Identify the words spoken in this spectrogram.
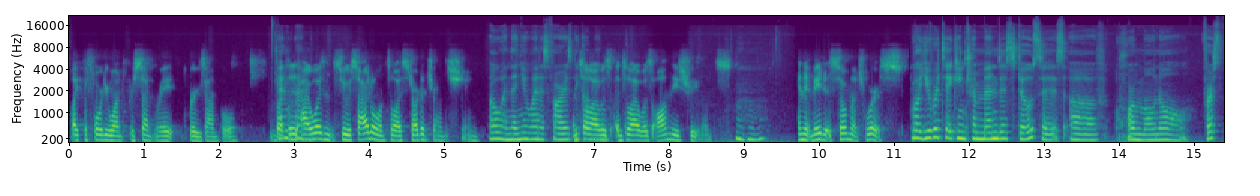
like the forty one percent rate, for example. But and, the, I wasn't suicidal until I started transitioning. Oh, and then you went as far as until becoming... I was until I was on these treatments. Mm-hmm and it made it so much worse. Well, you were taking tremendous doses of hormonal first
